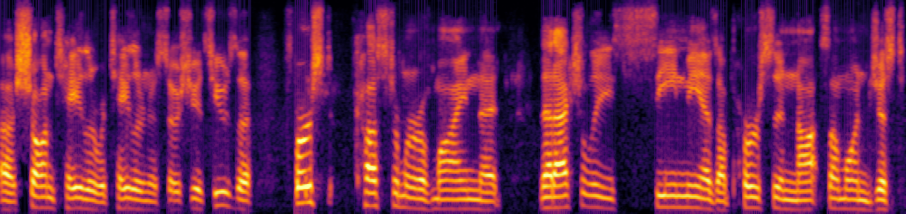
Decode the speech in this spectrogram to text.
uh, Sean Taylor with Taylor and Associates. He was the first customer of mine that that actually seen me as a person, not someone just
